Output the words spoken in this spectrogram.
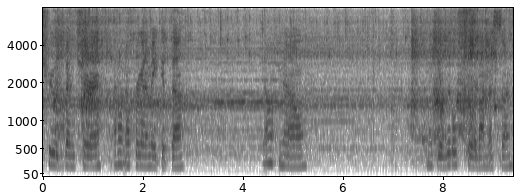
true adventure. I don't know if we're gonna make it though. Don't know. Might be a little short on this one.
